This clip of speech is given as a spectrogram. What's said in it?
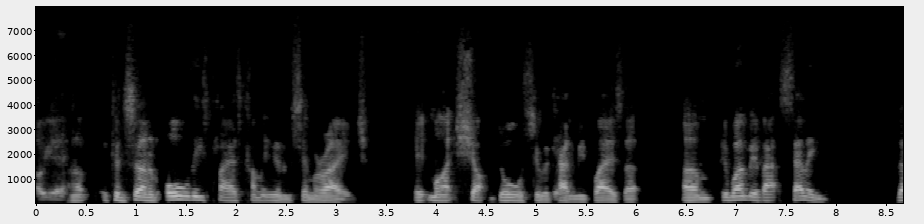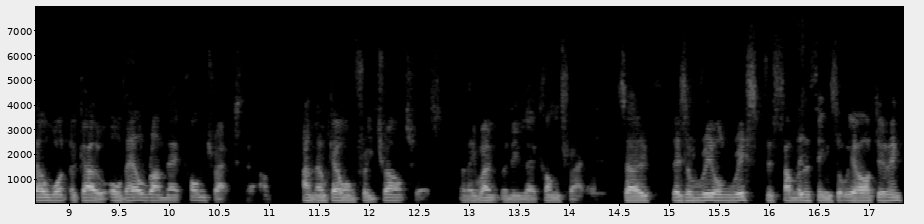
Oh yeah, And I'm concerned of all these players coming in of similar age, it might shut doors to academy players that um, it won't be about selling. them. They'll want to go, or they'll run their contracts down and they'll go on free transfers and they won't renew their contract. So there's a real risk to some of the things that we are doing.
